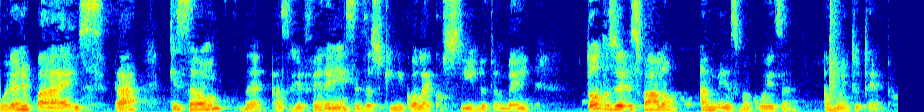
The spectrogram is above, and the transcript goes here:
Urânio Paz, tá? Que são né, as referências, acho que Nicolai Cursino também. Todos eles falam a mesma coisa há muito tempo.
